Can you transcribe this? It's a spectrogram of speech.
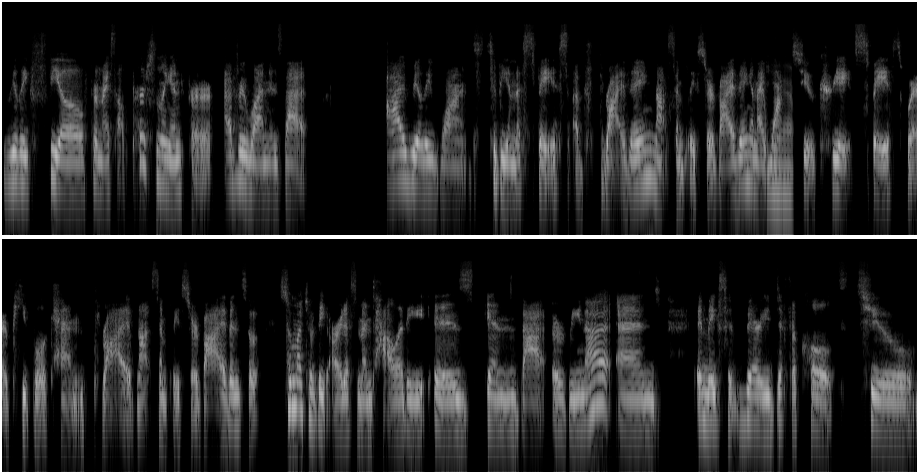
really feel for myself personally and for everyone is that I really want to be in the space of thriving, not simply surviving. And I yeah. want to create space where people can thrive, not simply survive. And so so much of the artist mentality is in that arena and it makes it very difficult to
